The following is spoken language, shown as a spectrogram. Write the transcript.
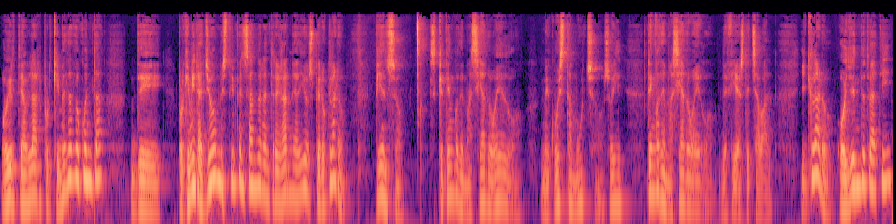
oírte hablar porque me he dado cuenta de... Porque mira, yo me estoy pensando en entregarme a Dios, pero claro, pienso, es que tengo demasiado ego, me cuesta mucho, soy... Tengo demasiado ego, decía este chaval. Y claro, oyéndote a ti,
